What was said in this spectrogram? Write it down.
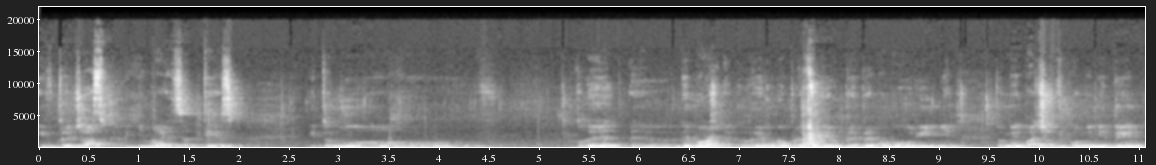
І в той час піднімається тиск. І тому, коли, е, не можна, коли воно працює при прямому горінні, то ми бачимо в дим,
